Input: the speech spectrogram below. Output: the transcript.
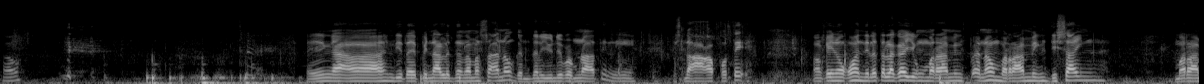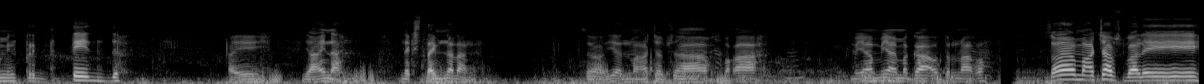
Oh. Ayun nga, ah, hindi tayo pinalad na naman sa ano, ganda ng uniform natin eh. Mas nakakaputi. Ang kinukuha nila talaga yung maraming ano, maraming design, maraming printed. Ay, yakin na. Next time na lang. So yan mga chaps, ah, baka maya maya mag-outro na ako. So mga chaps, bali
